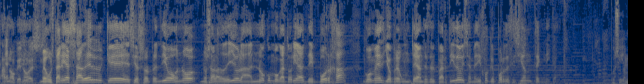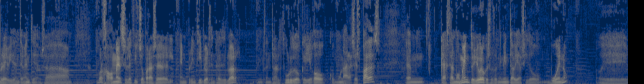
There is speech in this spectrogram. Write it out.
Ah, no, que no es. Me gustaría saber que si os sorprendió o no, no se ha hablado de ello, la no convocatoria de Borja Gómez. Yo pregunté antes del partido y se me dijo que por decisión técnica. Pues sí, hombre, evidentemente. O sea, Borja Gómez se le fichó para ser, el- en principio, el central titular. Un central zurdo que llegó como una de las espadas. em, que hasta el momento yo creo que su rendimiento había sido bueno. Eh,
